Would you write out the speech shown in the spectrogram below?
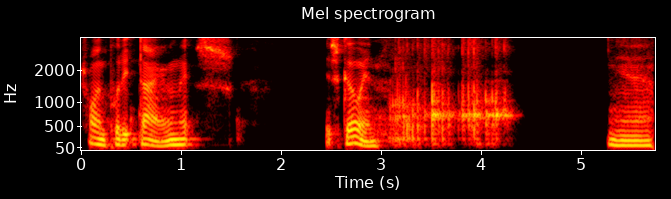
try and put it down, it's it's going. Yeah.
